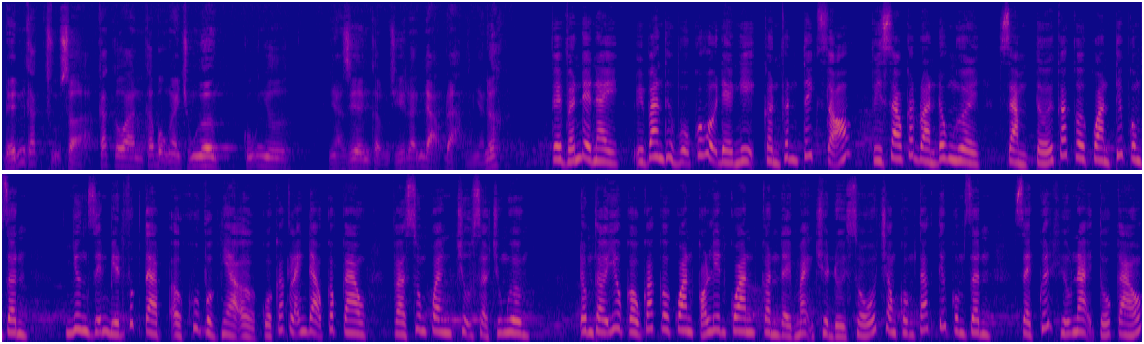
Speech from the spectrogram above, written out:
đến các trụ sở các cơ quan các bộ ngành trung ương cũng như nhà riêng các đồng chí lãnh đạo Đảng nhà nước. Về vấn đề này, Ủy ban Thường vụ Quốc hội đề nghị cần phân tích rõ vì sao các đoàn đông người giảm tới các cơ quan tiếp công dân, nhưng diễn biến phức tạp ở khu vực nhà ở của các lãnh đạo cấp cao và xung quanh trụ sở trung ương. Đồng thời yêu cầu các cơ quan có liên quan cần đẩy mạnh chuyển đổi số trong công tác tiếp công dân, giải quyết khiếu nại tố cáo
